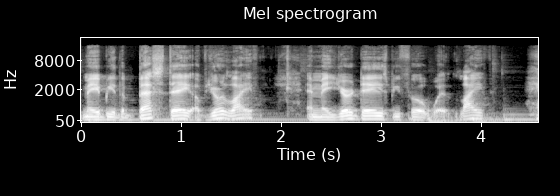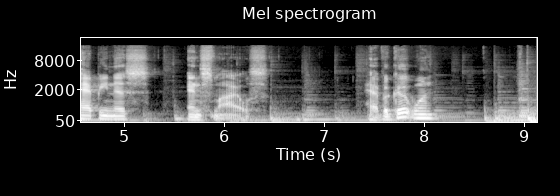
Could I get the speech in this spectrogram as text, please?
May it be the best day of your life, and may your days be filled with life, happiness, and smiles. Have a good one.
